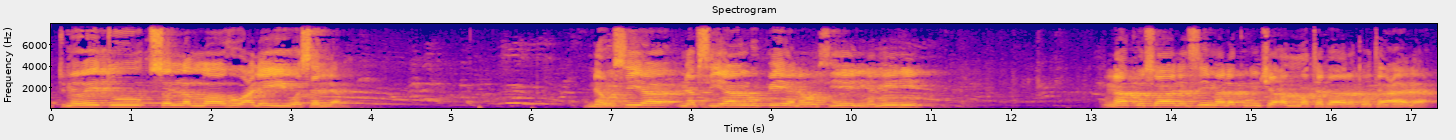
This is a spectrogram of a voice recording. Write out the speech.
mtume wetu sallallahu alayhi wasallam nausia nafsi yangu pia na wausieni na nyinyi kunako swala zima la kumcha Allah tabaraka wa taala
